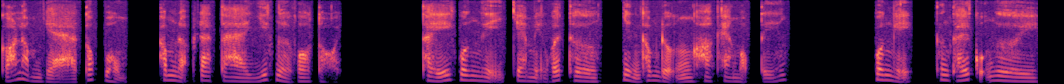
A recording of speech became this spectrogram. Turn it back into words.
có lòng dạ tốt bụng, không nở ra tay giết người vô tội. Thấy quân nghị che miệng vết thương, nhìn không được ho khan một tiếng. Quân nghị, thân thế của người...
